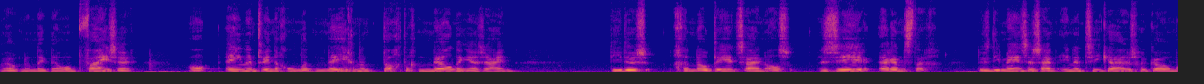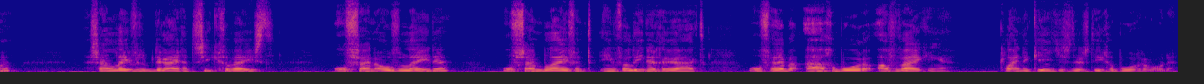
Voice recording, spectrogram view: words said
welk noemde ik nou op, Pfizer, al 2189 meldingen zijn die dus genoteerd zijn als zeer ernstig. Dus die mensen zijn in het ziekenhuis gekomen, zijn levensbedreigend ziek geweest, of zijn overleden, of zijn blijvend invalide geraakt, of hebben aangeboren afwijkingen. Kleine kindjes dus die geboren worden.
